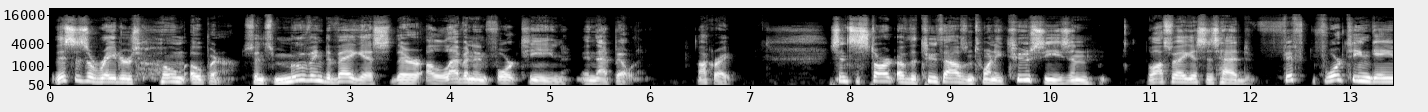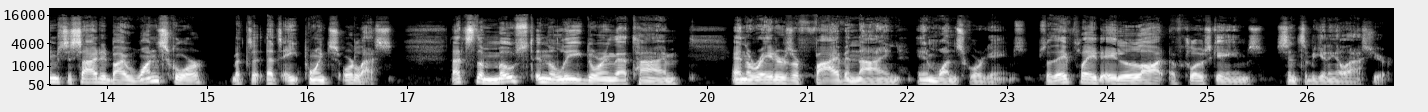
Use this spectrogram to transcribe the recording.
This is a Raiders home opener. Since moving to Vegas, they're 11 and 14 in that building. Not great. Since the start of the 2022 season, Las Vegas has had 15, 14 games decided by one score, but that's eight points or less. That's the most in the league during that time. And the Raiders are five and nine in one score games. So they've played a lot of close games since the beginning of last year.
